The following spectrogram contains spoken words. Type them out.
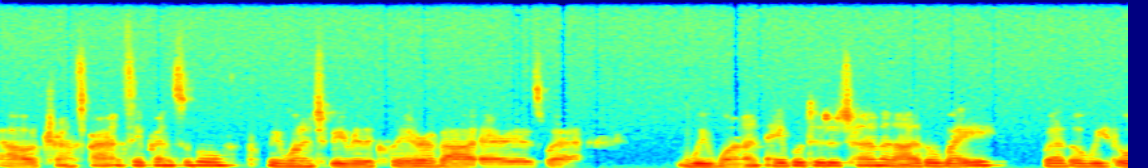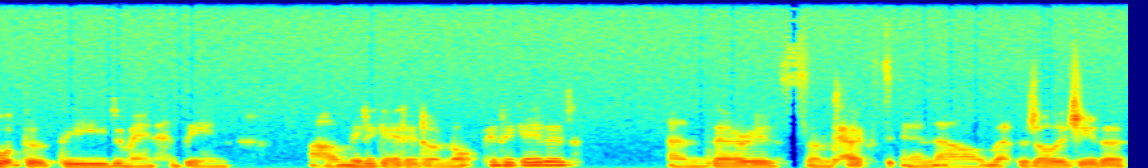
our transparency principle. We wanted to be really clear about areas where we weren't able to determine either way whether we thought that the domain had been uh, mitigated or not mitigated and there is some text in our methodology that,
